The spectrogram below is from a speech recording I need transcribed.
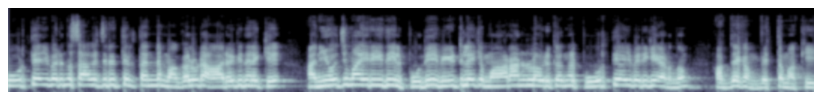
പൂർത്തിയായി വരുന്ന സാഹചര്യത്തിൽ തന്റെ മകളുടെ ആരോഗ്യനിലയ്ക്ക് അനുയോജ്യമായ രീതിയിൽ പുതിയ വീട്ടിലേക്ക് മാറാനുള്ള ഒരുക്കങ്ങൾ പൂർത്തിയായി വരികയാണെന്നും അദ്ദേഹം വ്യക്തമാക്കി.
